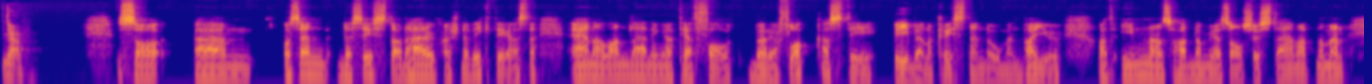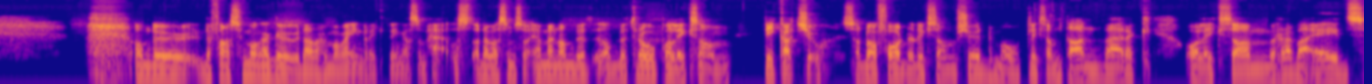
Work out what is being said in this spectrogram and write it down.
Ja. Så, um, och sen det sista, och det här är kanske det viktigaste, en av anledningarna till att folk börjar flockas till Bibeln och kristendomen var ju att innan så hade de ju ett sånt system att men, om du, det fanns hur många gudar och hur många inriktningar som helst. Och det var som så, ja men om du, om du tror på liksom Pikachu så då får du liksom skydd mot liksom tandvärk och liksom röva aids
